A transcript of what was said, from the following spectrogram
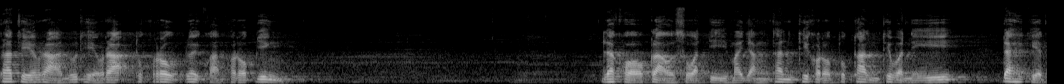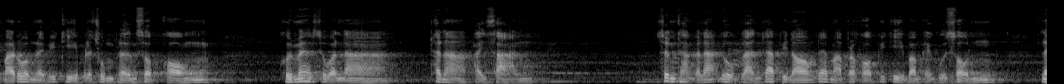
พระเถรานุเถระทุกรูปด้วยความเคารพยิ่ง และขอกล่าวสวัสดีมาอยังท่านที่เคารพทุกท่านที่วันนี้ได้ให้เกียรติมาร่วมในพิธีประชุมเพลิงศพของ คุณแม่สุวรรณาธนาไพศาล ซึ่งทางคณะลูกหลานญาติพี่น้องได้มาประกอบพิธีบำเพ็ญกุศล ใน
